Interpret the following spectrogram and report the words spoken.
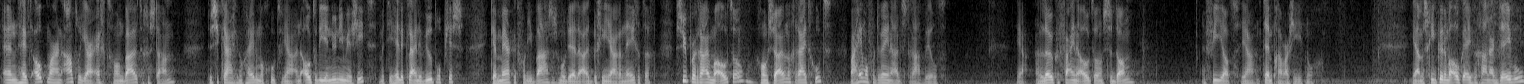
en heeft ook maar een aantal jaar echt gewoon buiten gestaan. Dus die krijg ik nog helemaal goed. Ja, een auto die je nu niet meer ziet, met die hele kleine wieldropjes. Ik merk het voor die basismodellen uit begin jaren 90. Super ruime auto, gewoon zuinig, rijdt goed, maar helemaal verdwenen uit het straatbeeld. Ja, een leuke, fijne auto, een sedan. Een Fiat, ja, een Tempra, waar zie je het nog? Ja, misschien kunnen we ook even gaan naar Daewoo.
